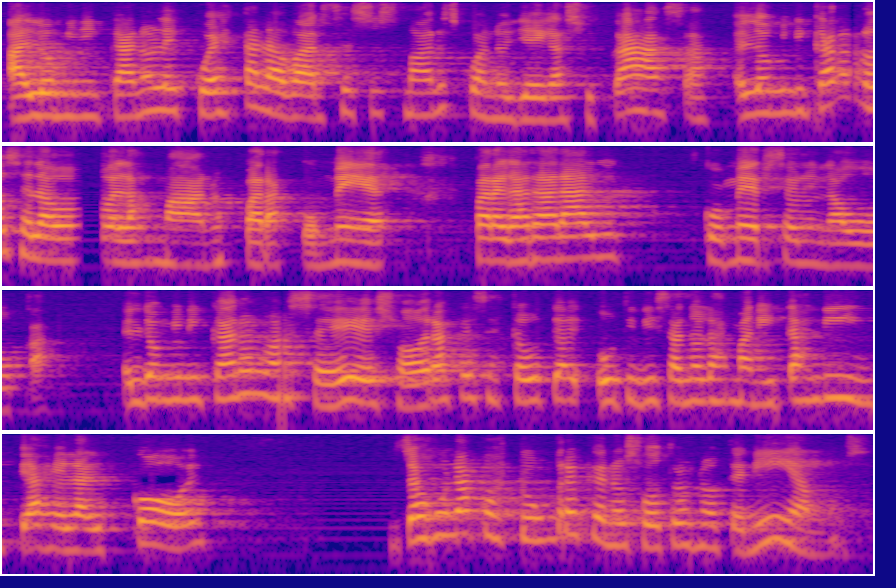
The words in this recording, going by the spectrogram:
Al dominicano le cuesta lavarse sus manos cuando llega a su casa. El dominicano no se lava las manos para comer, para agarrar algo y comérselo en la boca. El dominicano no hace eso. Ahora que se está utilizando las manitas limpias, el alcohol, eso es una costumbre que nosotros no teníamos.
